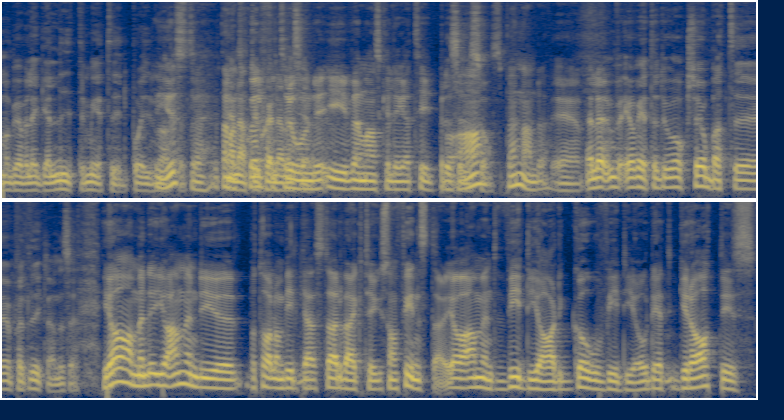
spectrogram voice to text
man behöver lägga lite mer tid på i mötet. Just det, ett annat självförtroende i vem man ska lägga tid på. Precis ja, så. Spännande. Eh, Eller jag vet att du har också jobbat eh, på ett liknande sätt. Ja, men det, jag använder ju, på tal om vilka stödverktyg som finns där, jag har använt Vidyard Go Video. Det är ett gratis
